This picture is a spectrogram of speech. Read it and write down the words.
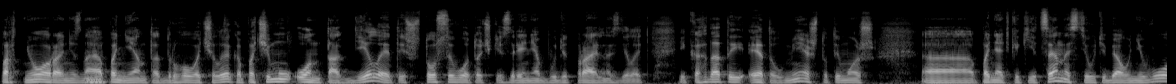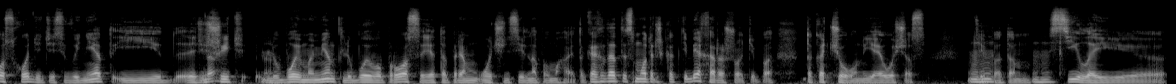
партнера, не знаю, mm-hmm. оппонента, другого человека, почему он так делает и что с его точки зрения будет правильно сделать. И когда ты это умеешь, то ты можешь э, понять, какие ценности у тебя, у него, сходитесь вы, нет, и решить да, любой да. момент, любой вопрос, и это прям очень сильно помогает. А когда ты смотришь, как тебе хорошо, типа, так а что он, я его сейчас угу. типа там угу. силой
